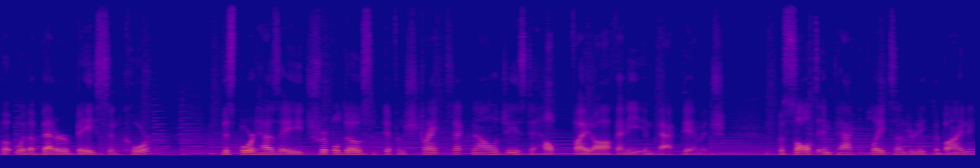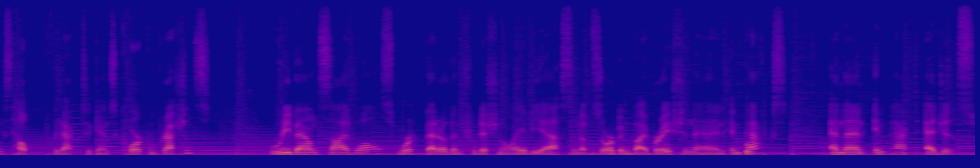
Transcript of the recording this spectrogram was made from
but with a better base and core. This board has a triple dose of different strength technologies to help fight off any impact damage. Basalt impact plates underneath the bindings help protect against core compressions. Rebound sidewalls work better than traditional ABS in absorbing vibration and impacts. And then impact edges.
